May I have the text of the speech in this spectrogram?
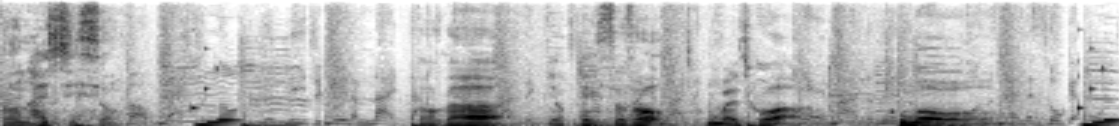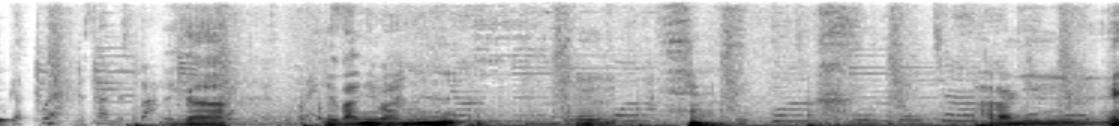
넌 할 수 있어. 너가 옆에 있어서 정말 좋아 고마워. 내가 되게 많이 많이 그 사랑해.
